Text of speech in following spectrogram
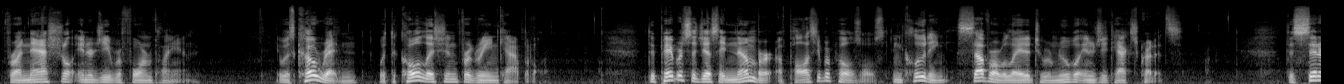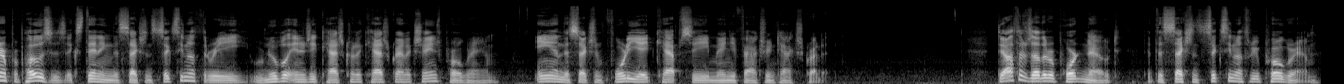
for a national energy reform plan. It was co written with the Coalition for Green Capital. The paper suggests a number of policy proposals, including several related to renewable energy tax credits. The Center proposes extending the Section 1603 Renewable Energy Tax Credit Cash Grant Exchange Program and the Section 48 Cap C Manufacturing Tax Credit. The authors of the report note that the Section 1603 program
